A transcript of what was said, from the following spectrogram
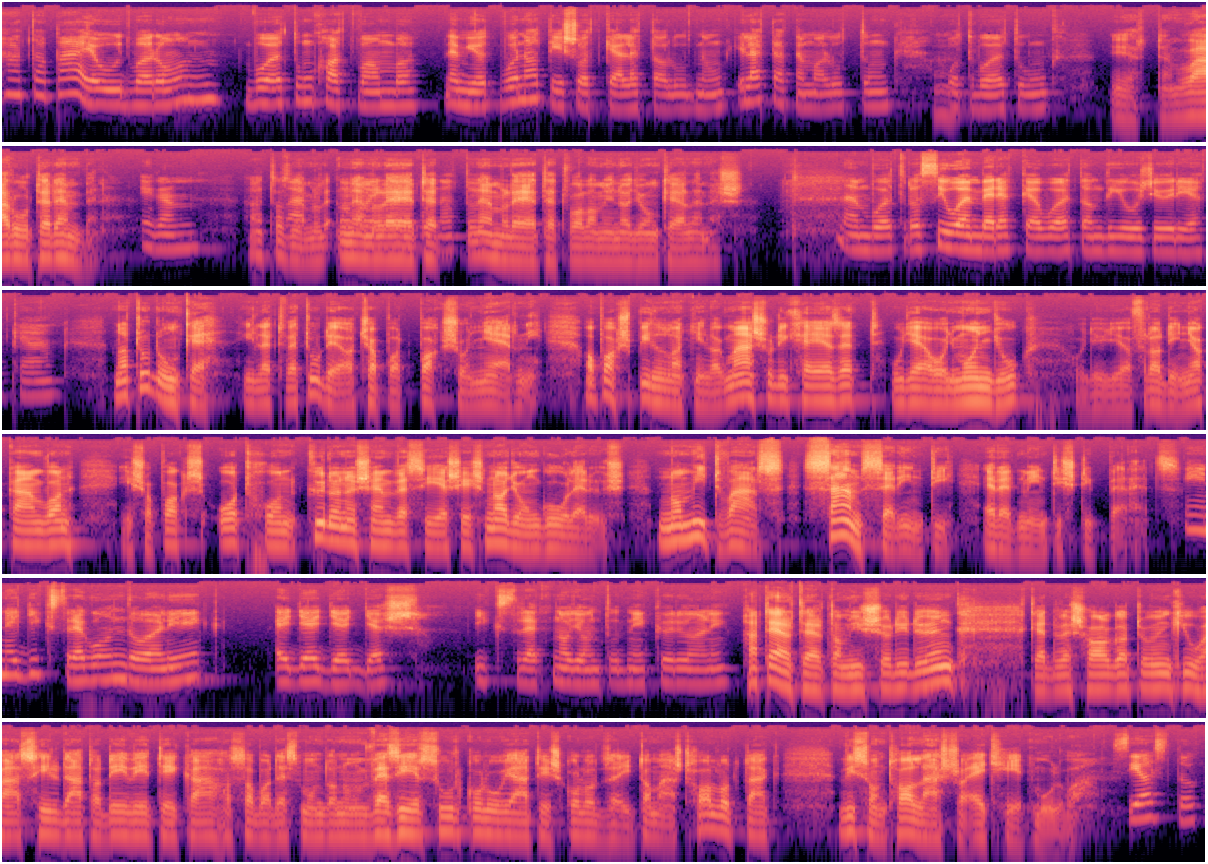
hát a pályaudvaron voltunk 60-ba. Nem jött vonat, és ott kellett aludnunk. Illetve nem aludtunk, hát. ott voltunk. Értem. Váróteremben? Igen. Hát az nem, nem, lehetett, nem lehetett valami nagyon kellemes. Nem volt rossz. Jó emberekkel voltam, diózsőriekkel. Na tudunk-e, illetve tud-e a csapat Pakson nyerni? A Paks pillanatnyilag második helyezett, ugye ahogy mondjuk, hogy ugye a Fradi nyakán van, és a Paks otthon különösen veszélyes és nagyon gólerős. No mit vársz? Szám szerinti eredményt is tippelhetsz. Én egy X-re gondolnék, egy egy-egyes X-re nagyon tudnék körülni. Hát eltelt a műsoridőnk, kedves hallgatóink, Juhász Hildát, a DVTK, ha szabad ezt mondanom, vezérszurkolóját és Kolodzei Tamást hallották, viszont hallásra egy hét múlva. Sziasztok!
